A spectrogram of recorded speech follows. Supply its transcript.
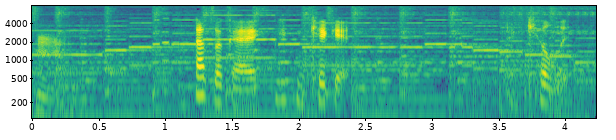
hmm. That's okay. You can kick it. And kill it.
